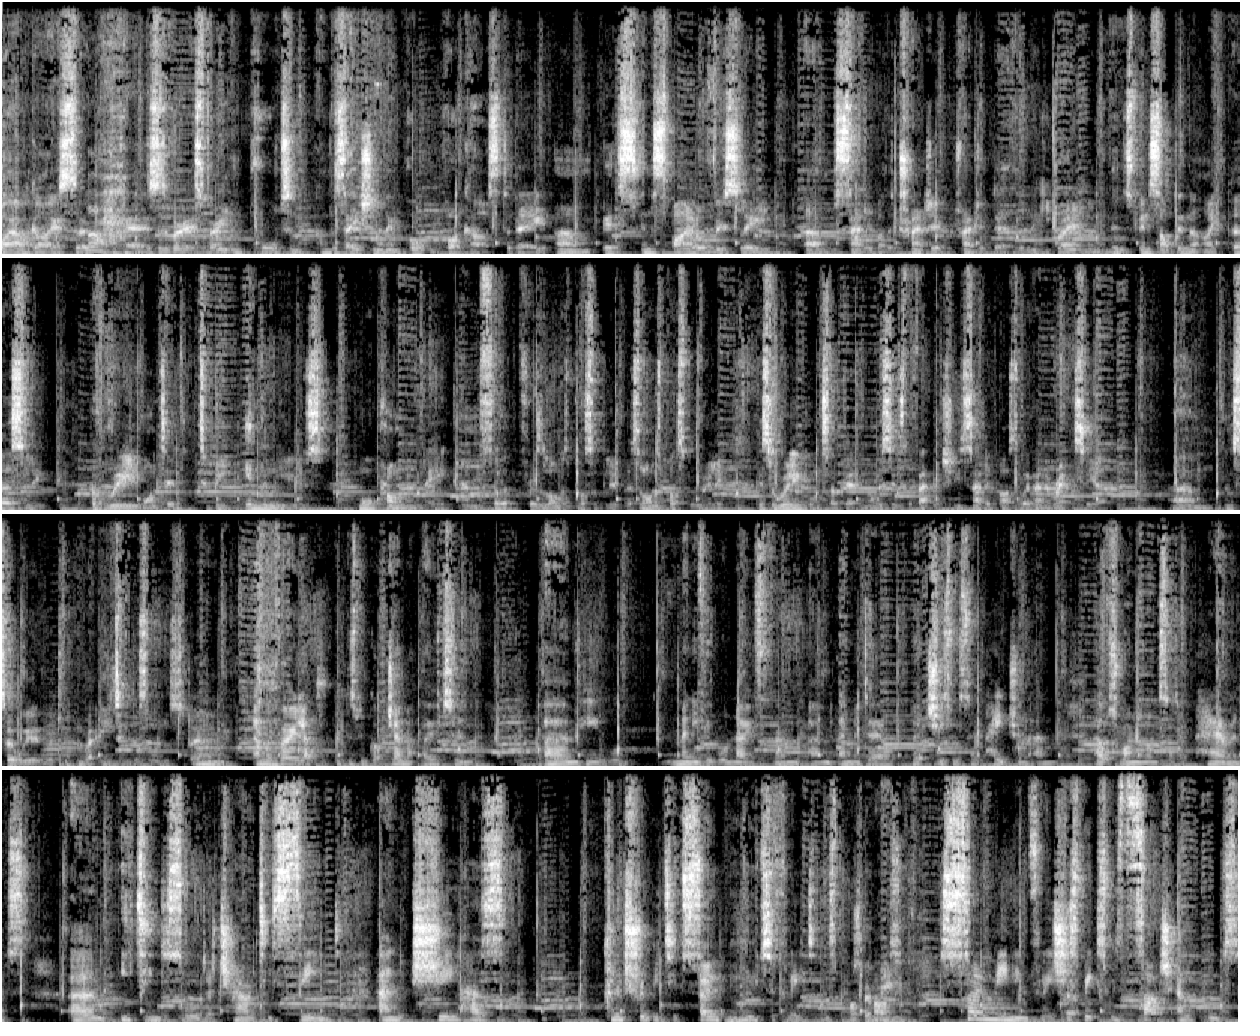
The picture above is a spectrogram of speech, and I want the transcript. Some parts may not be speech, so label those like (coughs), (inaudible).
Wow, guys, so prepared. This is a very, it's a very important conversation and important podcast today. Um, it's inspired, obviously, um, sadly, by the tragic, tragic death of Nikki Graham, and it's been something that I personally have really wanted to be in the news more prominently and for, for as long as possible, as long as possible. Really, it's a really important subject, and obviously, it's the fact that she sadly passed away of anorexia. Um, and so we're, we're talking about eating disorders today. And we're very lucky because we've got Gemma Oaten, um, who you will, many of you will know from um, Emmerdale, but she's also a patron and helps run alongside her parents. Um, eating disorder charity seed, and she has contributed so beautifully to this podcast, meaningfully. so meaningfully. She Yeah. speaks with such eloquence,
